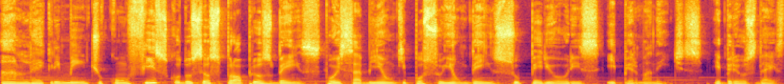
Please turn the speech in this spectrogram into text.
alegremente o confisco dos seus próprios bens, pois sabiam que possuíam bens superiores e permanentes. Hebreus 10,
